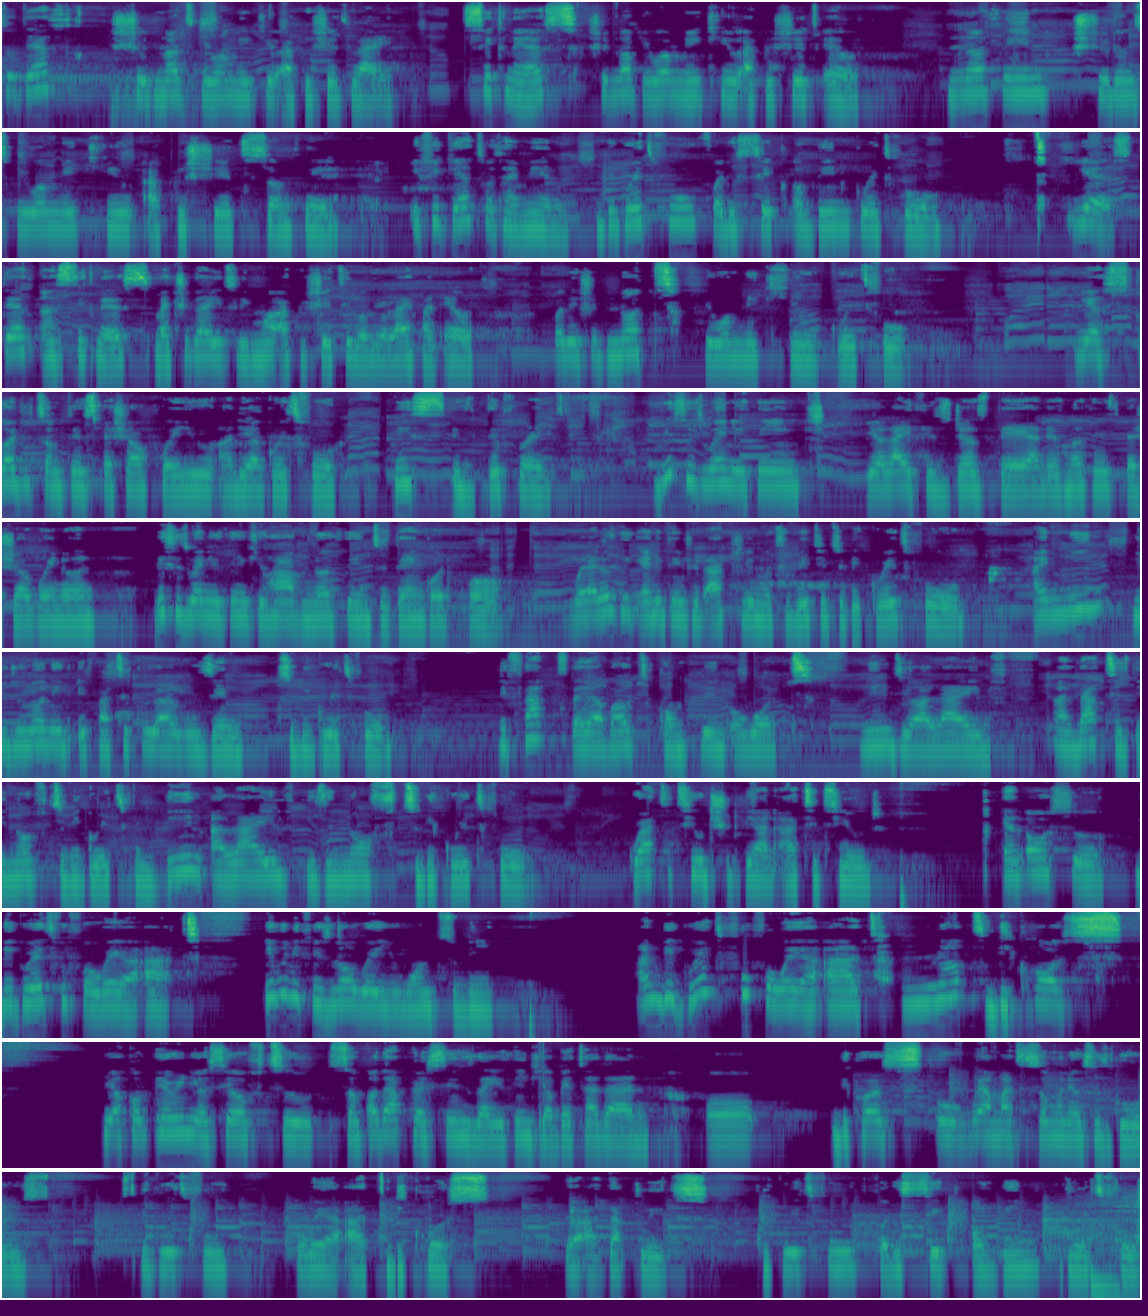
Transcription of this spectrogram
So death should not be what make you appreciate life. Sickness should not be what make you appreciate health. Nothing shouldn't be what make you appreciate something. If you get what I mean, be grateful for the sake of being grateful. Yes, death and sickness might trigger you to be more appreciative of your life and health, but they should not be what make you grateful. Yes, God did something special for you and you are grateful. This is different. This is when you think your life is just there and there's nothing special going on. This is when you think you have nothing to thank God for. Well, I don't think anything should actually motivate you to be grateful. I mean, you do not need a particular reason to be grateful. The fact that you're about to complain or what means you're alive, and that is enough to be grateful. Being alive is enough to be grateful. Gratitude should be an attitude. And also, be grateful for where you're at, even if it's not where you want to be. And be grateful for where you're at, not because you are comparing yourself to some other persons that you think you're better than, or because, oh, where I'm at is someone else's goals. Be grateful for where you're at because you're at that place. Be grateful for the sake of being grateful.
